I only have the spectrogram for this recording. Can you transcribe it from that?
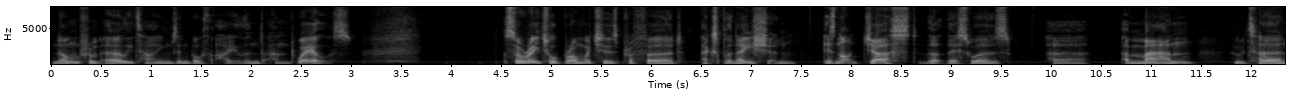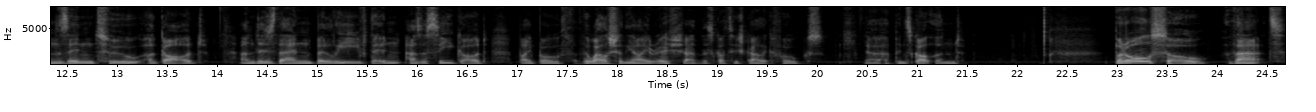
known from early times in both Ireland and Wales. So Rachel Bromwich's preferred explanation is not just that this was uh, a man who turns into a god and is then believed in as a sea god by both the Welsh and the Irish and the Scottish Gaelic folks uh, up in Scotland, but also that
